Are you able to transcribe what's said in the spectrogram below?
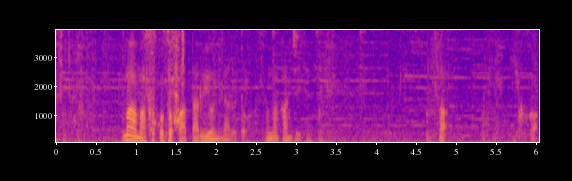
まあまあそこそこ当たるようになると。そんな感じです。さあ行くか。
